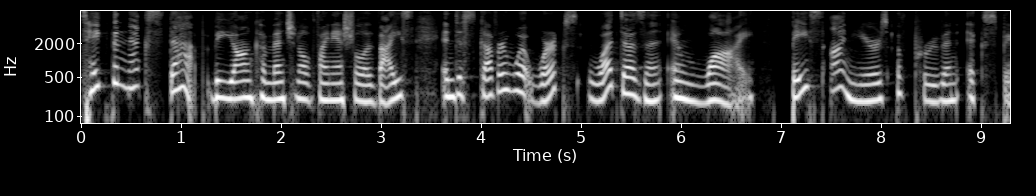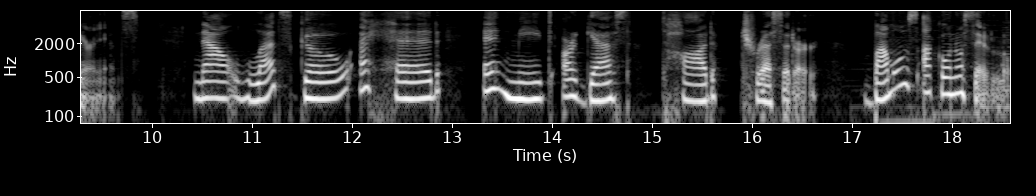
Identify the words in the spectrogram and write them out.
Take the next step beyond conventional financial advice and discover what works, what doesn't, and why based on years of proven experience. Now let's go ahead and meet our guest, Todd Tresidder. Vamos a conocerlo.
